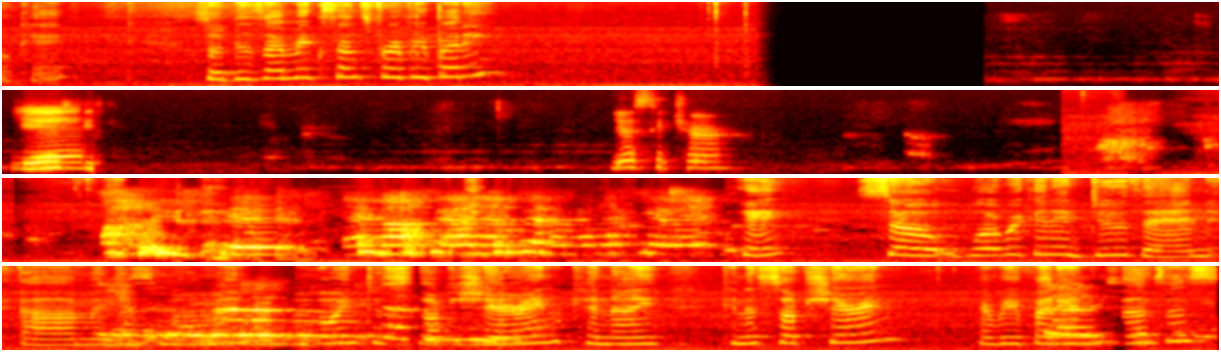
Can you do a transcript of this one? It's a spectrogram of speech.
Okay. So does that make sense for everybody? Yes. Yes, teacher. Okay, so what we're gonna do then, um, in this moment, I'm going to stop sharing. Can I, can I stop sharing? Everybody understands this?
